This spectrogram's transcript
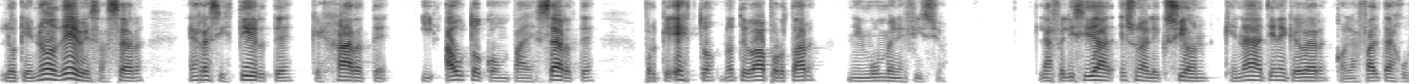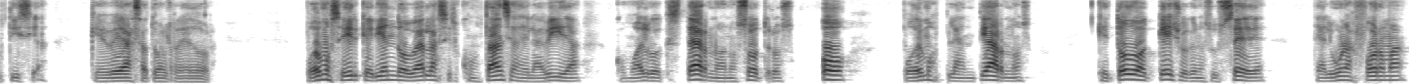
Lo que no debes hacer es resistirte, quejarte y autocompadecerte, porque esto no te va a aportar ningún beneficio. La felicidad es una lección que nada tiene que ver con la falta de justicia que veas a tu alrededor. Podemos seguir queriendo ver las circunstancias de la vida como algo externo a nosotros o podemos plantearnos que todo aquello que nos sucede de alguna forma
